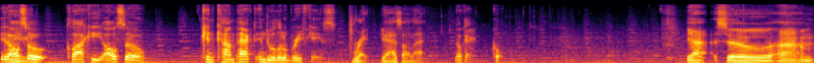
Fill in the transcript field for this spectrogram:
It also Clocky also can compact into a little briefcase. Right. Yeah, I saw that. Okay. Yeah. So um,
